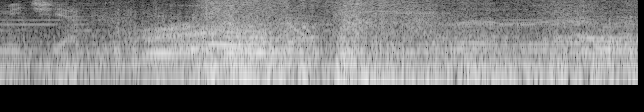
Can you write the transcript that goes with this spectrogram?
замечательно. Зараза. Ща.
